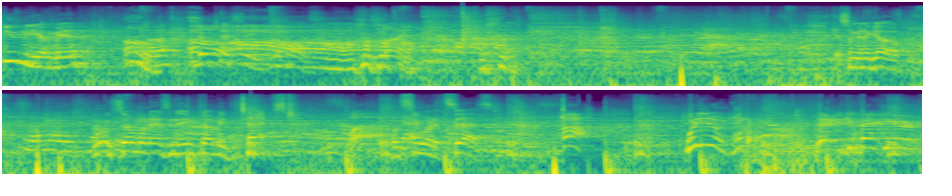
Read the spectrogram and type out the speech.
Excuse me, young man. Oh. Uh, no texting in the mine. Guess I'm gonna go. Ooh, someone has an incoming text. What? Let's see what it says. Ah! What are you doing? Hey, get back here!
